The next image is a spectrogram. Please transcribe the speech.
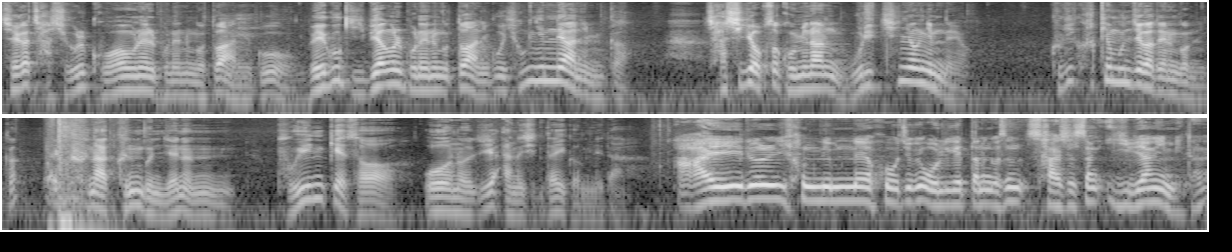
제가 자식을 고아원에 보내는 것도 아니고 외국 입양을 보내는 것도 아니고 형님네 아닙니까? 자식이 없어 고민하는 우리 친형님네요. 그게 그렇게 문제가 되는 겁니까? 크나큰 문제는 부인께서 원하지 않으신다 이겁니다. 아이를 형님네 호적에 올리겠다는 것은 사실상 입양입니다.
